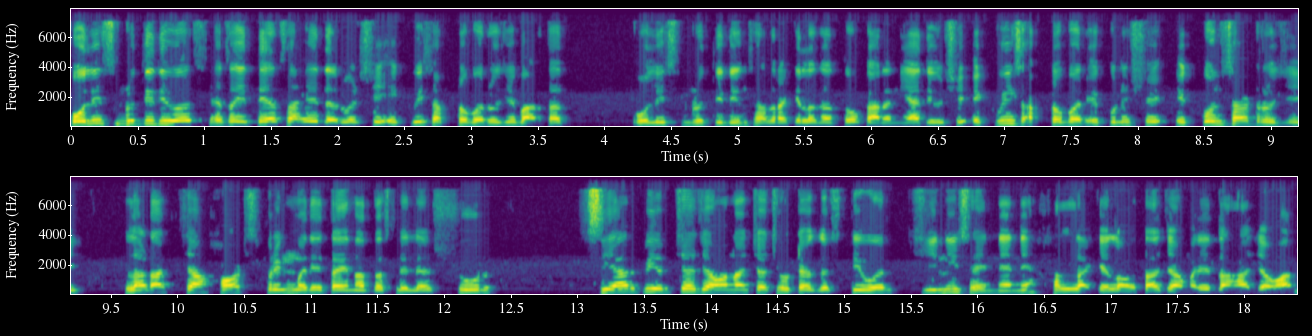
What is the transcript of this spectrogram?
पोलीस स्मृती दिवस याचा इतिहास आहे. दरवर्षी एकवीस ऑक्टोबर रोजी भारतात पोलीस स्मृती दिन साजरा केला जातो. कारण या दिवशी एकवीस ऑक्टोबर एकोणीसशे एकोणसाठ रोजी लडाखच्या हॉट स्प्रिंगमध्ये तैनात असलेल्या शूर सीआरपीएफच्या जवानाच्या छोट्या गस्तीवर चीनी सैन्याने हल्ला केला होता ज्यामध्ये दहा जवान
